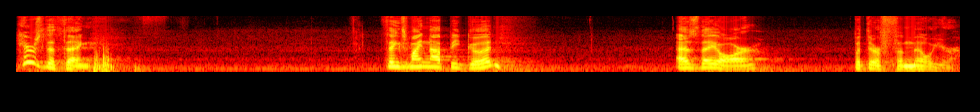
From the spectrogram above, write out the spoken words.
here's the thing things might not be good as they are, but they're familiar.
